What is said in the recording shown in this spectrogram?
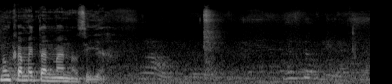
Nunca metan manos y ya. No es tu obligación.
